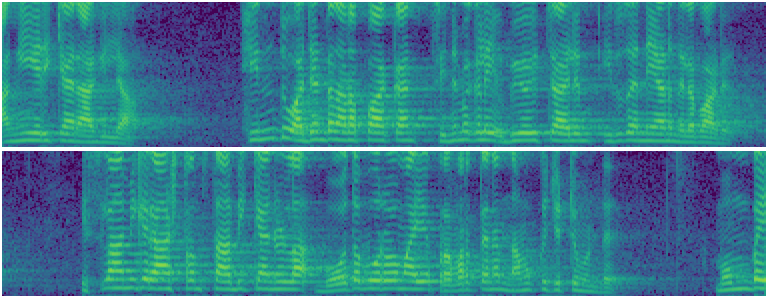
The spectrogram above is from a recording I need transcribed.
അംഗീകരിക്കാനാകില്ല. ഹിന്ദു അജണ്ട നടപ്പാക്കാൻ സിനിമകളെ ഉപയോഗിച്ചാലും ഇതുതന്നെയാണ് നിലപാട്. ഇസ്ലാമിക രാഷ്ട്രം സ്ഥാപിക്കാനുള്ള ബോധപൂർവമായ പ്രവർത്തനം നമുക്ക് ചുറ്റുമുണ്ട്. മുംബൈ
